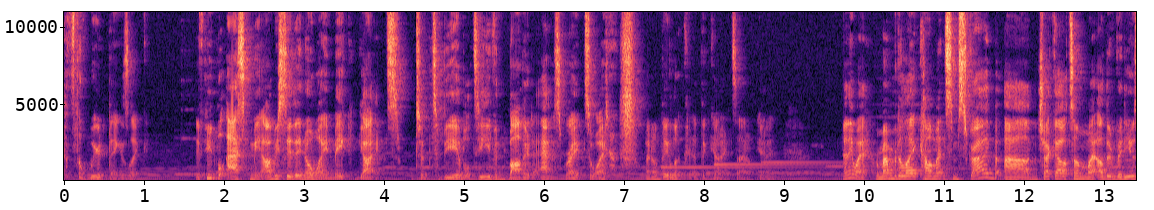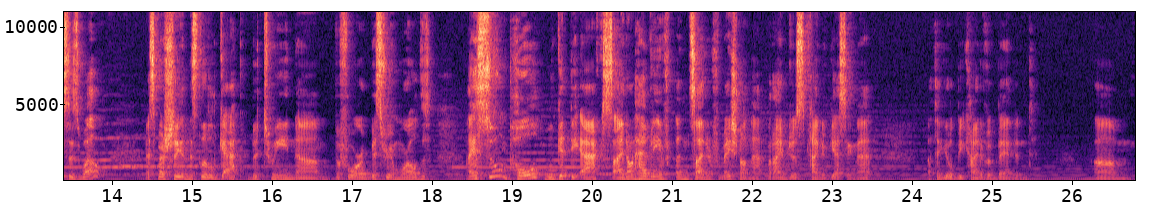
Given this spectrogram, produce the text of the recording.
That's the weird thing is like, if people ask me, obviously they know I make guides to, to be able to even bother to ask, right? So why, why don't they look at the guides? I don't get it. Anyway, remember to like, comment, subscribe. Um, check out some of my other videos as well, especially in this little gap between um, before Abyssrium World. I assume Pole will get the axe. I don't have any inf inside information on that, but I'm just kind of guessing that. I think it'll be kind of abandoned. Um,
